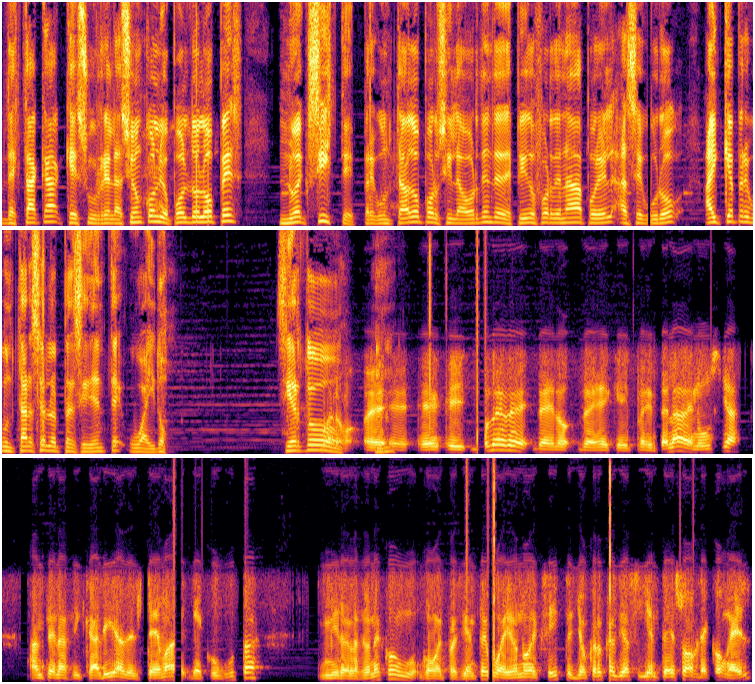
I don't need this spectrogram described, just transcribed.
destaca que su relación con Leopoldo López no existe. Preguntado por si la orden de despido fue ordenada por él, aseguró, hay que preguntárselo al presidente Guaidó. ¿Cierto? Bueno, eh, eh, eh, yo desde, que presenté la denuncia ante la Fiscalía del tema de Cúcuta, mis relaciones con, el presidente Guaidó no existen. Yo creo que al día siguiente eso hablé con él,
